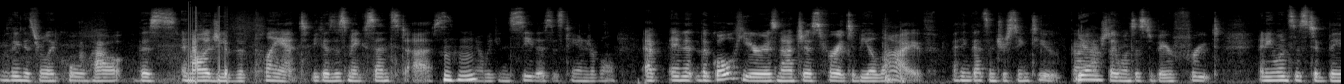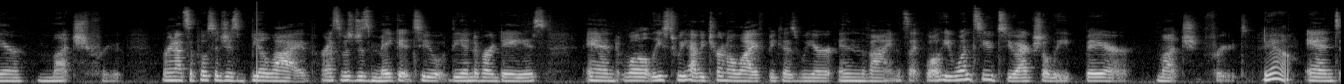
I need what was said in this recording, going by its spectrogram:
I think it's really cool how this analogy of the plant, because this makes sense to us. Mhm. You know, we can see this as tangible. And the goal here is not just for it to be alive. I think that's interesting too. God Yeah. actually wants us to bear fruit, and He wants us to bear much fruit. We're not supposed to just be alive. We're not supposed to just make it to the end of our days. And well, at least we have eternal life because we are in the vine. It's like, well, He wants you to actually bear much fruit. Yeah. And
